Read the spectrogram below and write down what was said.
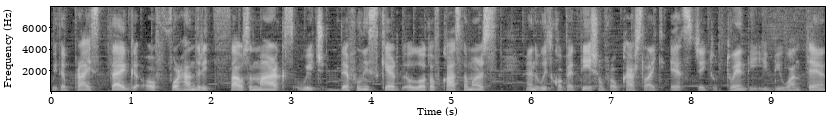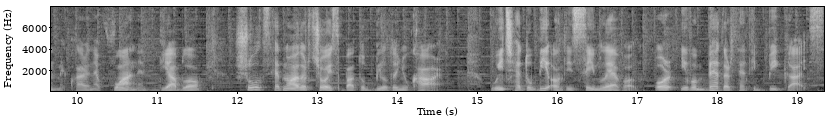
with a price tag of 400,000 marks which definitely scared a lot of customers and with competition from cars like XJ220, EB110, McLaren F1 and Diablo, Schulz had no other choice but to build a new car, which had to be on the same level, or even better than the big guys.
